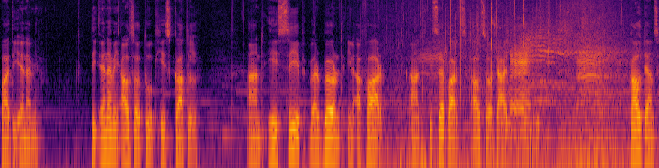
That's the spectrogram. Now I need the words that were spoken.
by the enemy. The enemy also took his cattle, and his sheep were burned in a fire, and the shepherds also died in it. Chaldeans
